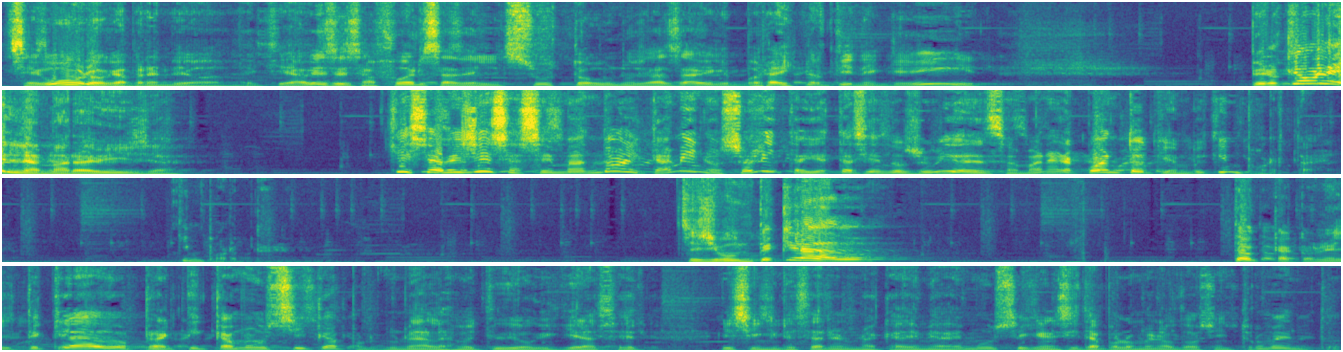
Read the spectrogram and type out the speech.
Seguro que aprendió. que a veces a fuerza del susto uno ya sabe que por ahí no tiene que ir. Pero ¿qué es la maravilla? Que esa belleza se mandó al camino solita y está haciendo su vida de esa manera. ¿Cuánto tiempo? ¿Y qué importa? ¿Qué importa? Se llevó un teclado, toca con el teclado, practica música, porque una de las estudios que quiere hacer es ingresar en una academia de música, necesita por lo menos dos instrumentos,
